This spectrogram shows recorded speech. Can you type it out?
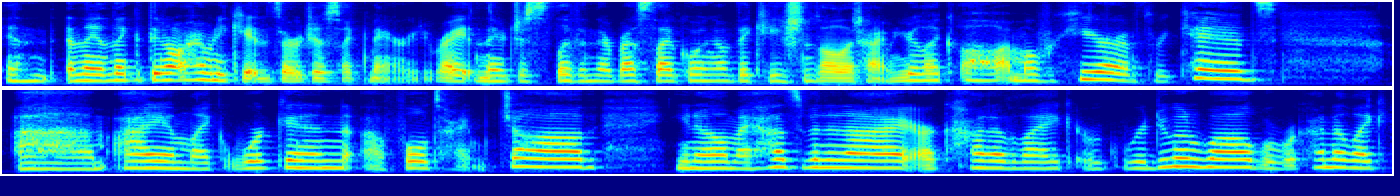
and and they like they don't have any kids, they're just like married, right? And they're just living their best life going on vacations all the time. You're like, "Oh, I'm over here, I have three kids." Um, I am like working a full time job. You know, my husband and I are kind of like, we're doing well, but we're kind of like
